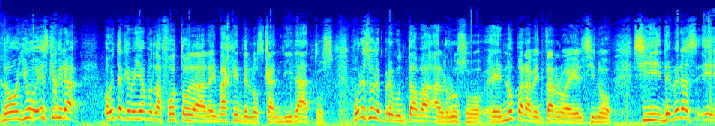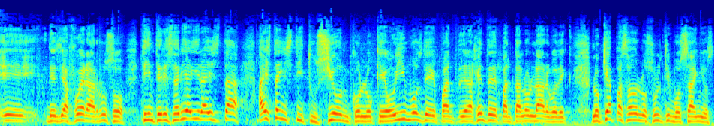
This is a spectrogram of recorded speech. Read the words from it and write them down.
No, yo, es que mira, ahorita que veíamos la foto, la, la imagen de los candidatos, por eso le preguntaba al ruso, eh, no para aventarlo a él, sino si de veras eh, eh, desde afuera, ruso, te interesaría ir a esta, a esta institución con lo que oímos de, la gente de pantalón largo, de lo que ha pasado en los últimos años.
